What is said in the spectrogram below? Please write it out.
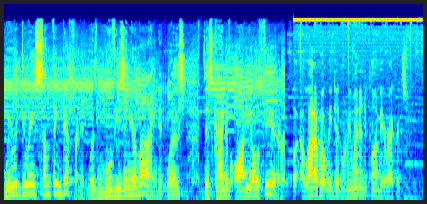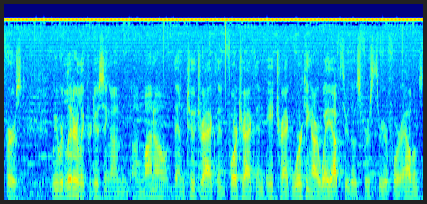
We were doing something different. It was movies in your mind. It was this kind of audio theater. A lot of what we did when we went into Columbia Records first we were literally producing on, on mono, then two track, then four track, then eight track, working our way up through those first three or four albums.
